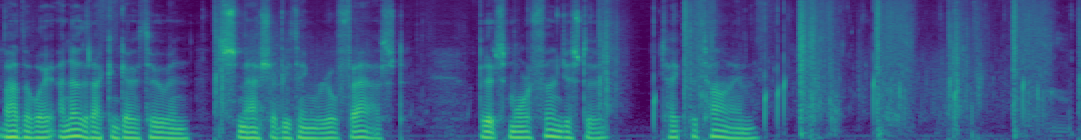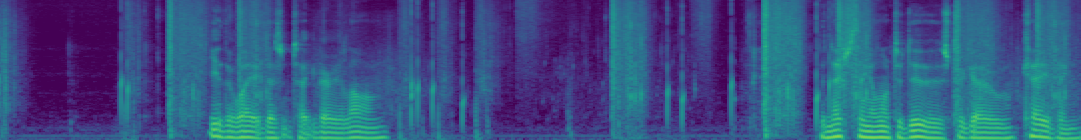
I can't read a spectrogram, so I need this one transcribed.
By the way, I know that I can go through and smash everything real fast, but it's more fun just to take the time. Either way, it doesn't take very long. The next thing I want to do is to go caving,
